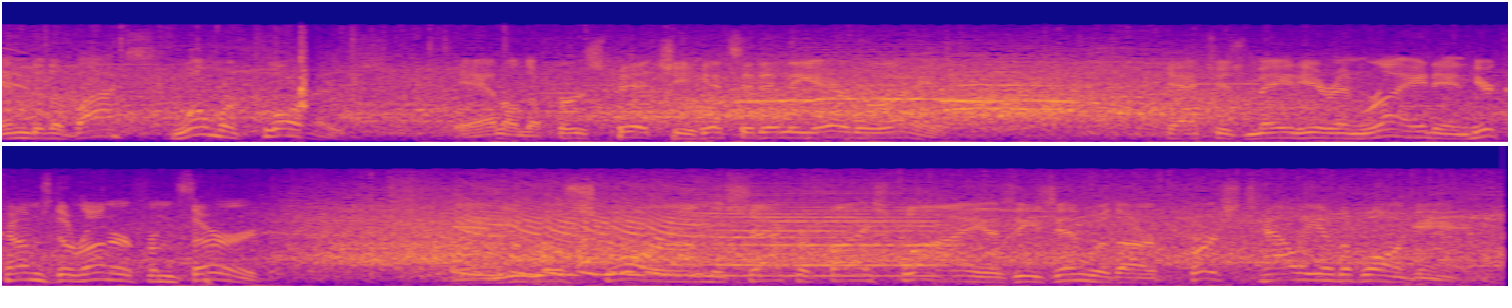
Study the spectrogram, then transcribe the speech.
Into the box, Wilmer Flores. And on the first pitch, he hits it in the air to right. Catch is made here in right, and here comes the runner from third. And he will score on the sacrifice fly as he's in with our first tally of the ball game.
